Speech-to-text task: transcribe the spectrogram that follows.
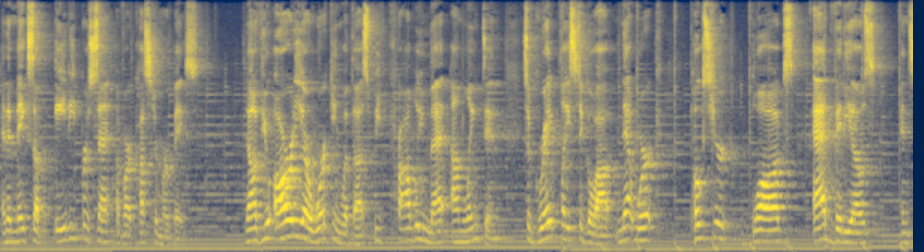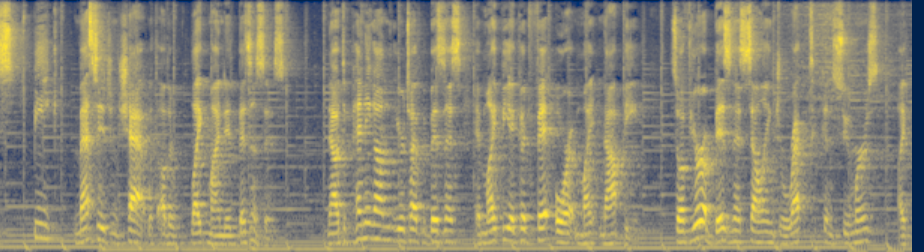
and it makes up 80% of our customer base. Now, if you already are working with us, we've probably met on LinkedIn. It's a great place to go out, network, post your blogs, add videos, and speak, message, and chat with other like minded businesses. Now, depending on your type of business, it might be a good fit or it might not be. So, if you're a business selling direct to consumers, like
